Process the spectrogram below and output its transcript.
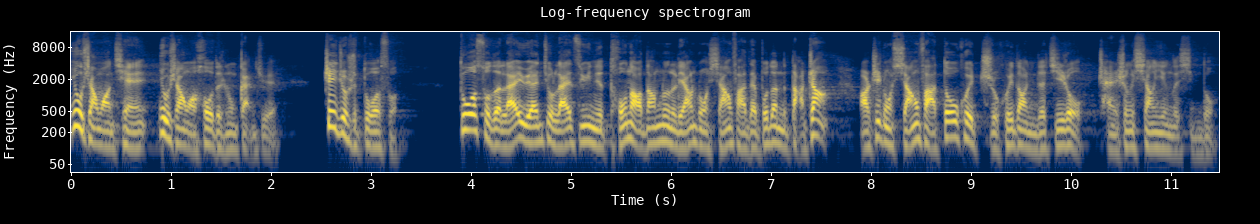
又想往前又想往后的这种感觉，这就是哆嗦。哆嗦的来源就来自于你的头脑当中的两种想法在不断的打仗，而这种想法都会指挥到你的肌肉产生相应的行动。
